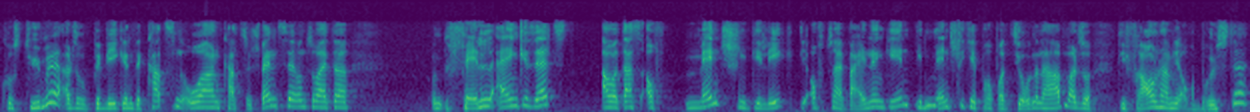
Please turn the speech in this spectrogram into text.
Kostüme, also bewegende Katzenohren, Katzenschwänze und so weiter und Fell eingesetzt, aber das auf Menschen gelegt, die auf zwei Beinen gehen, die menschliche Proportionen haben. Also die Frauen haben ja auch Brüste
